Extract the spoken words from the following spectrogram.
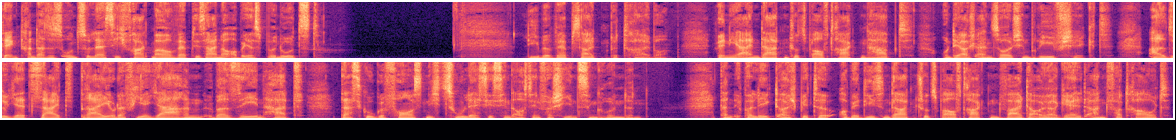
denkt dran, das ist unzulässig, fragt mal eure Webdesigner, ob ihr es benutzt. Liebe Webseitenbetreiber, wenn ihr einen Datenschutzbeauftragten habt und der euch einen solchen Brief schickt, also jetzt seit drei oder vier Jahren übersehen hat, dass Google Fonds nicht zulässig sind aus den verschiedensten Gründen, dann überlegt euch bitte, ob ihr diesem Datenschutzbeauftragten weiter euer Geld anvertraut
